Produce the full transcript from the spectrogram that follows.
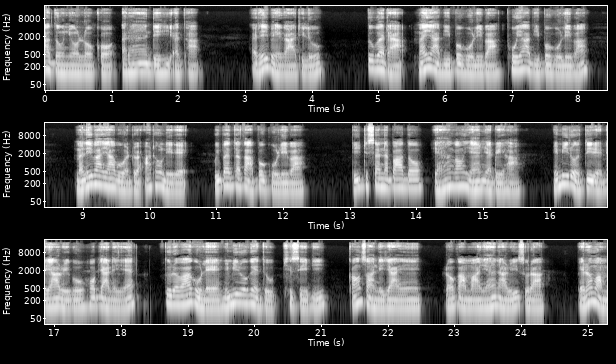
အတုံညောလောကောအရဟံတေဟိအတ္တအရိဘေကဒီလိုသူဝဒမတ်ရပြီးပုံကိုလေးပါဖိုရပြီးပုံကိုလေးပါမလေးပါရဖို့အတွက်အားထုတ်နေတဲ့ဝိပဿကပုံကိုလေးပါဒီ12ပါးသောယဟန်ကောင်းယဟန်မြတ်တွေဟာမိမိတို့သိတဲ့တရားတွေကိုဟောပြလျက်သူတစ်ပါးကိုလည်းမိမိတို့ကဲ့သို့ဖြစ်စေပြီးကောင်းစွာနေကြရင် လောကမှာယဟန်နာရီဆိုတာဘယ်တော့မှမ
